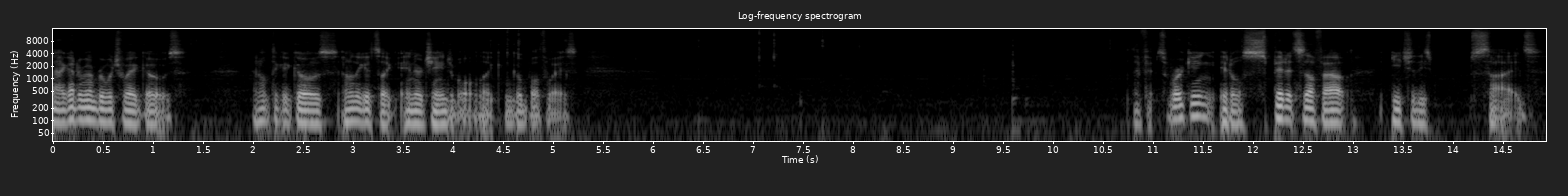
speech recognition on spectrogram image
I gotta remember which way it goes. I don't think it goes, I don't think it's like interchangeable, like can go both ways. If it's working, it'll spit itself out each of these sides.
